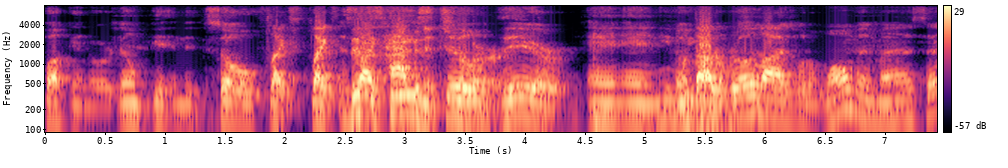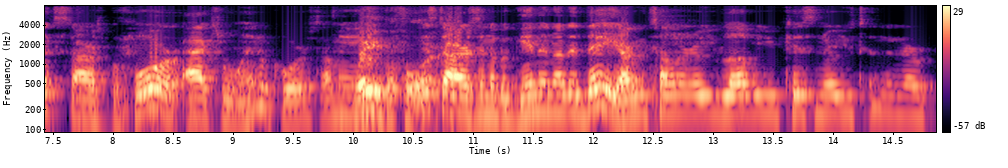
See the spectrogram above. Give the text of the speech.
fucking or them getting it. So It's like like it's this like is happening he's still to her. there, and and you know you gotta realize with a woman, man, sex starts before actual intercourse. I mean, Way before. It starts in the beginning of the day. Are you telling her you love her? You kissing her? You sending her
